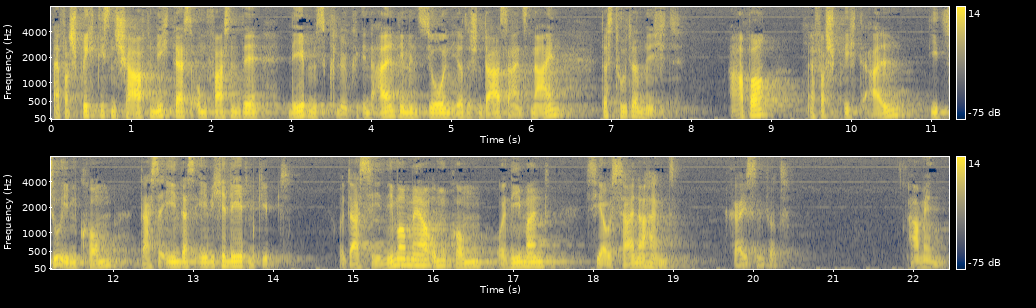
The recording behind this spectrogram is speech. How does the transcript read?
Er verspricht diesen Schafen nicht das umfassende Lebensglück in allen Dimensionen irdischen Daseins. Nein, das tut er nicht. Aber er verspricht allen, die zu ihm kommen, dass er ihnen das ewige Leben gibt und dass sie nimmermehr umkommen und niemand sie aus seiner Hand reißen wird. Amen.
